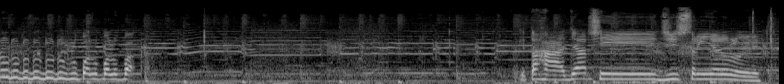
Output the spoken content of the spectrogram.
Waduh, duh, duh, duh, duh, lupa, lupa, lupa. Kita hajar si G3-nya dulu ini.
